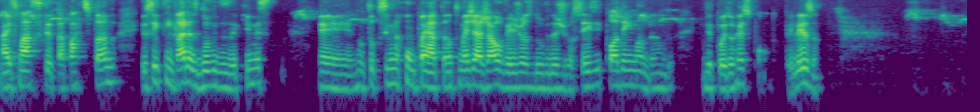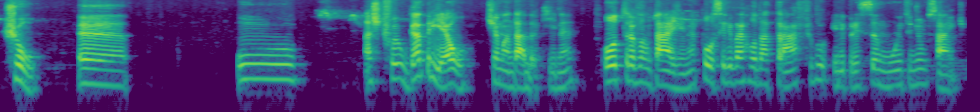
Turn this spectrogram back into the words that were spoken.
Mais massa que você está participando. Eu sei que tem várias dúvidas aqui, mas é, não estou conseguindo acompanhar tanto, mas já já eu vejo as dúvidas de vocês e podem ir mandando, depois eu respondo, beleza? Show. É, o, acho que foi o Gabriel que tinha mandado aqui, né? Outra vantagem, né? Pô, se ele vai rodar tráfego, ele precisa muito de um site.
